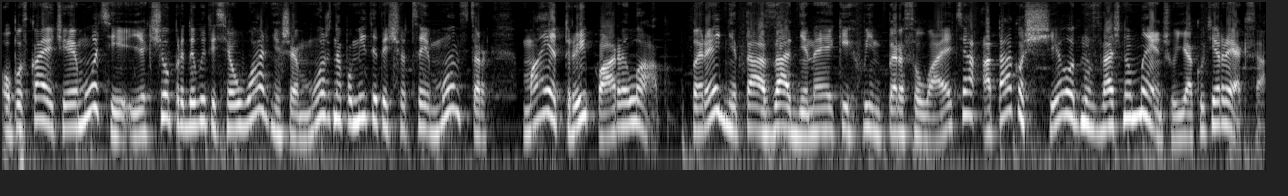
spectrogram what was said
Опускаючи емоції, якщо придивитися уважніше, можна помітити, що цей монстр має три пари лап. Передні та задні, на яких він пересувається, а також ще одну значно меншу, як у Тірекса.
